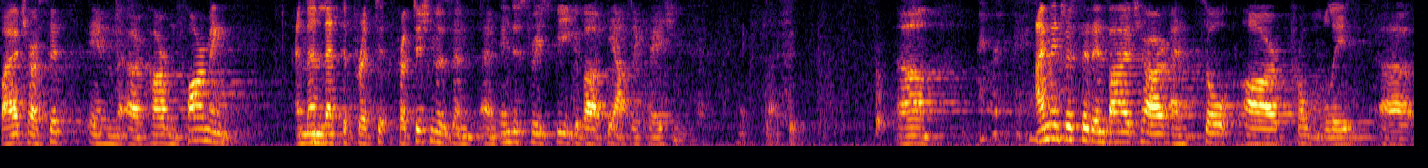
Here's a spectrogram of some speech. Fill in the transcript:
biochar sits in uh, carbon farming and then let the practitioners and, and, industry speak about the application. Next slide, please. Um, I'm interested in biochar and so are probably uh,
